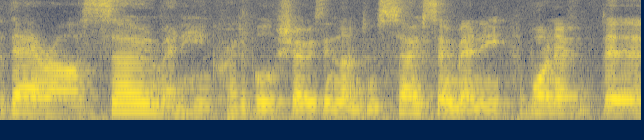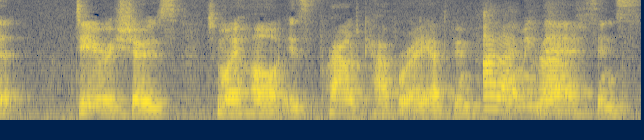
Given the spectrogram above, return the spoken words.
There are so many incredible shows in London, so so many. One of the dearest shows to my heart is Proud Cabaret. I've been I like performing there since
